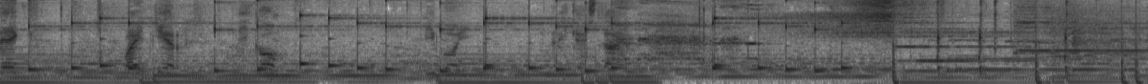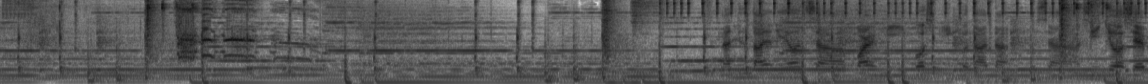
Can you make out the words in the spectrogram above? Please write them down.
leg, white ear, Bicom, B-boy, Enriquez line. Nandito tayo ngayon sa farm ni Boss Inco Tata sa St. Joseph,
